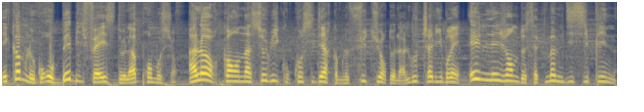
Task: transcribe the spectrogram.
et comme le gros babyface de la promotion. Alors quand on a celui qu'on considère comme le futur de la lucha libre et une légende de cette même discipline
